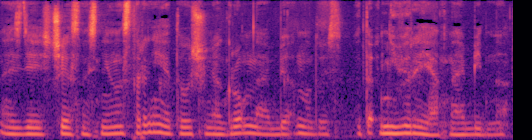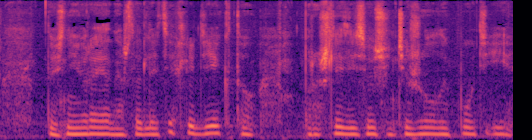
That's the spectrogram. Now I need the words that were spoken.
здесь честность не на стороне, это очень огромная обида, ну, то есть это невероятно обидно. То есть невероятно, что для тех людей, кто прошли здесь очень тяжелый путь и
